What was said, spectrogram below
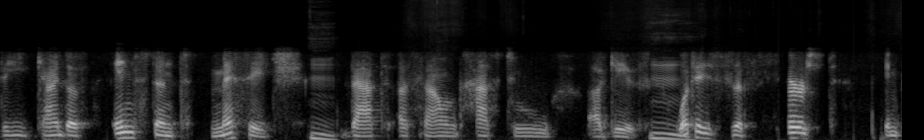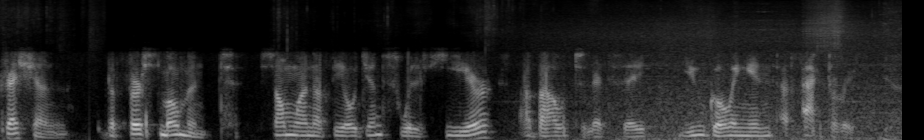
the kind of instant message mm. that a sound has to uh, give. Mm. What is the first impression, the first moment someone of the audience will hear about, let's say, you going in a factory. Yeah.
